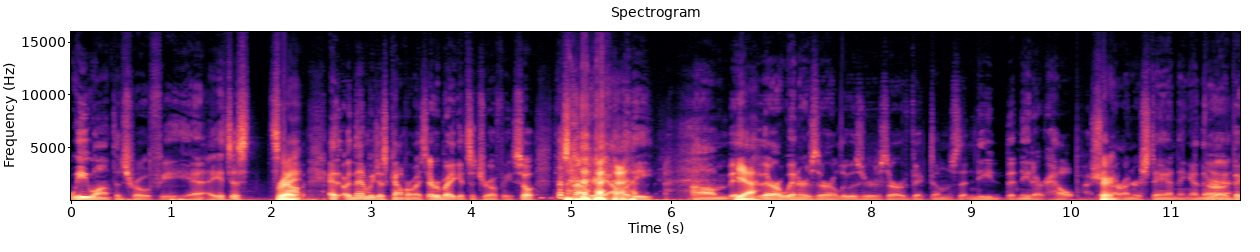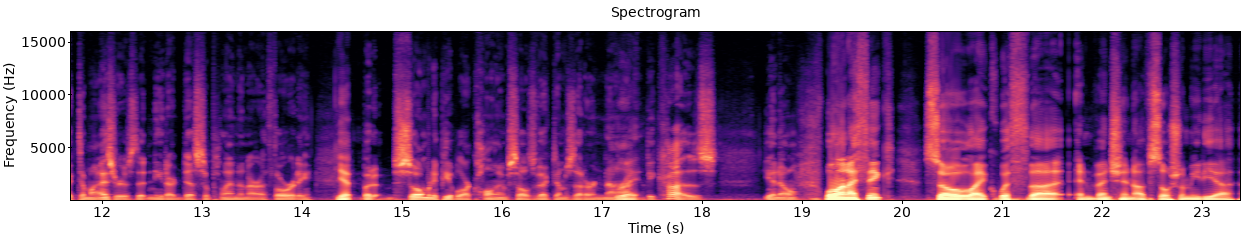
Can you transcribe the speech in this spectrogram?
we want the trophy." Yeah, It's just stop. Right. and, and then we just compromise. Everybody gets a trophy, so that's not reality. um, it- Yeah. there are winners, there are losers, there are victims that need that need our help Sure. and our understanding, and there Yeah. are victimizers that need our discipline and our authority. Yep. But so many people are calling themselves victims that are not Right. because, you know, Well, and I think so. Like with the invention of social media,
